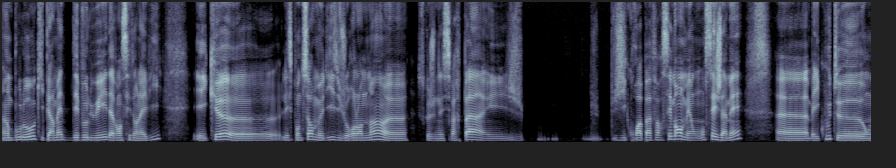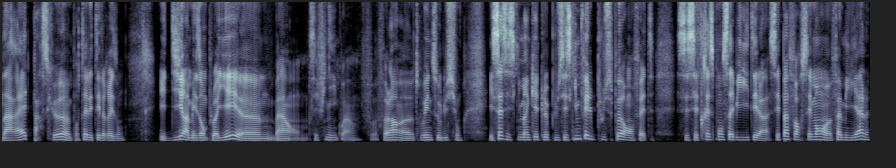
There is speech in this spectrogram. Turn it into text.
un, boulot qui permette d'évoluer, d'avancer dans la vie, et que les sponsors me disent du jour au lendemain, ce que je n'espère pas, et je j'y crois pas forcément, mais on sait jamais. Euh, bah écoute, euh, on arrête parce que pour telle et telle raison. Et dire à mes employés, euh, bah, c'est fini, quoi. Il va falloir trouver une solution. Et ça, c'est ce qui m'inquiète le plus. C'est ce qui me fait le plus peur, en fait. C'est cette responsabilité-là. C'est pas forcément familial,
